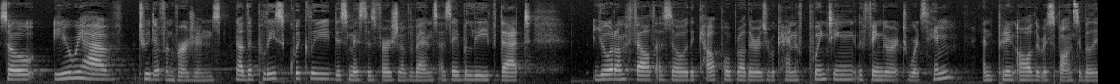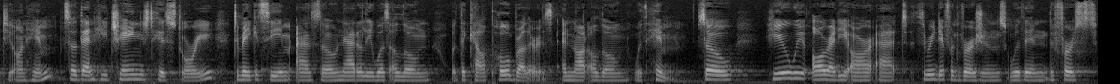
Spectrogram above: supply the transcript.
So here we have two different versions. Now, the police quickly dismissed this version of events as they believed that Joran felt as though the Kalpoe brothers were kind of pointing the finger towards him and putting all the responsibility on him. So then he changed his story to make it seem as though Natalee was alone with the Kalpoe brothers and not alone with him. So here we already are at three different versions within the first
